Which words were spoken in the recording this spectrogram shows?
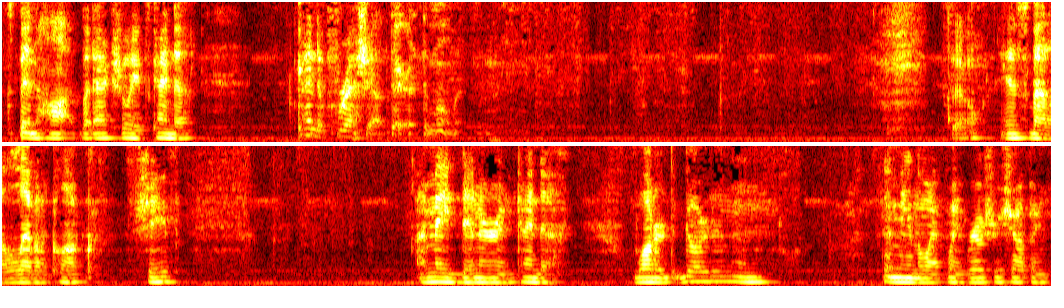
It's been hot, but actually it's kind of kind of fresh out there at the moment. So it's about 11 o'clock shave. I made dinner and kind of watered the garden and then me and the wife went grocery shopping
